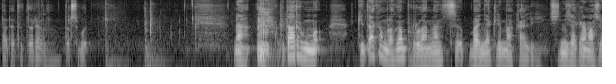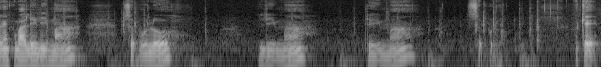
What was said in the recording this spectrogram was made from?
pada tutorial tersebut. Nah, kita harus kita akan melakukan perulangan sebanyak 5 kali. Di sini saya akan masukkan kembali 5 10 5 5 10. Oke.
